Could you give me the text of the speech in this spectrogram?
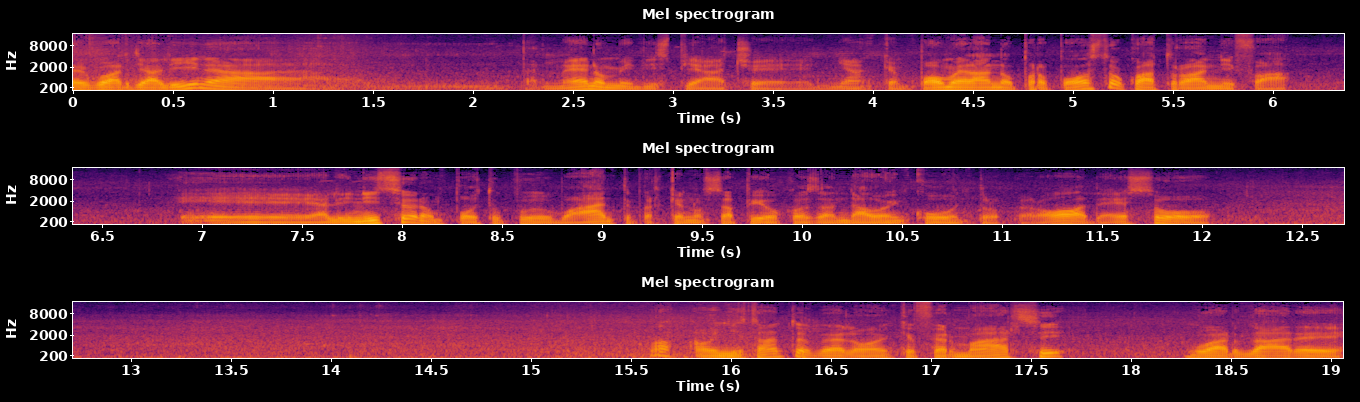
Fare il guardialinea per me non mi dispiace neanche un po', me l'hanno proposto quattro anni fa. E all'inizio era un po' turbante perché non sapevo cosa andavo incontro, però adesso ma ogni tanto è bello anche fermarsi, guardare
